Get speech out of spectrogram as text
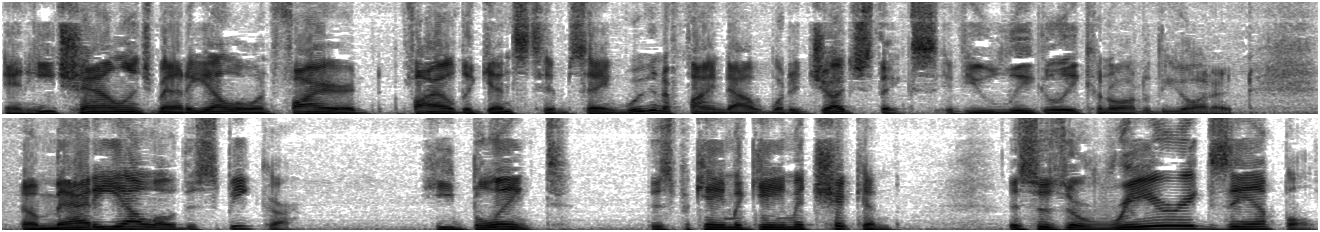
And he challenged Mattiello and fired, filed against him, saying, We're going to find out what a judge thinks if you legally can order the audit. Now, Mattiello, the speaker, he blinked. This became a game of chicken. This is a rare example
